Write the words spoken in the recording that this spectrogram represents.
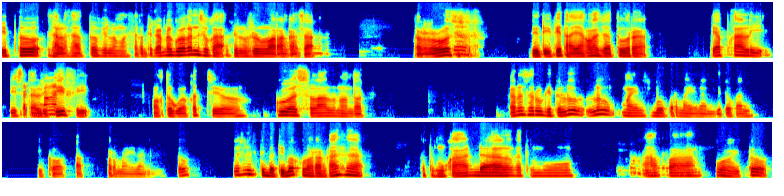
itu salah satu film masa kecil karena gue kan suka film-film luar angkasa. Terus Betul. di TV tayanglah Zatura. Tiap kali di setel di. TV waktu gue kecil, gue selalu nonton. Karena seru gitu lu lu main sebuah permainan gitu kan di kotak permainan gitu. Terus lu tiba-tiba keluar angkasa, ketemu kadal, ketemu apa? Wah itu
